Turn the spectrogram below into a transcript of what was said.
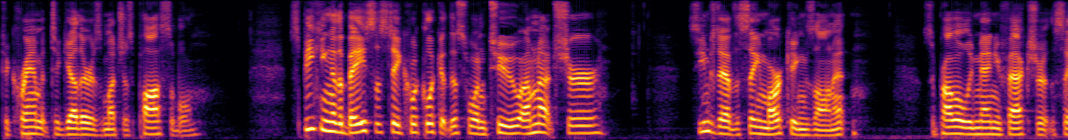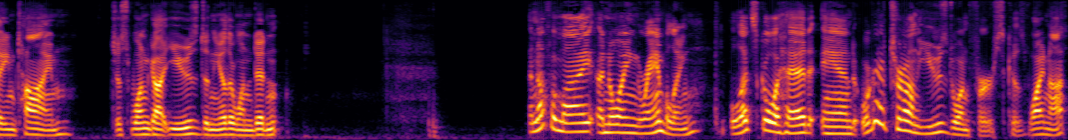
to cram it together as much as possible. Speaking of the base, let's take a quick look at this one too. I'm not sure. Seems to have the same markings on it. So probably manufactured at the same time. Just one got used and the other one didn't. Enough of my annoying rambling. Let's go ahead and we're going to turn on the used one first, because why not?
